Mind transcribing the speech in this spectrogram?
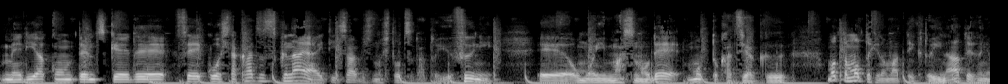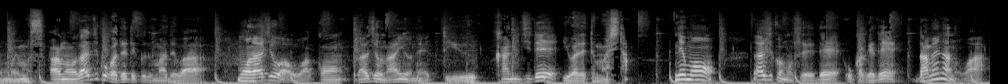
メディアコンテンツ系で成功した数少ない IT サービスの一つだというふうに、えー、思いますので、もっと活躍、もっともっと広まっていくといいなというふうに思います。あの、ラジコが出てくるまでは、もうラジオはオワコン、ラジオないよねっていう感じで言われてました。でも、ラジコのせいで、おかげで、ダメなのは、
